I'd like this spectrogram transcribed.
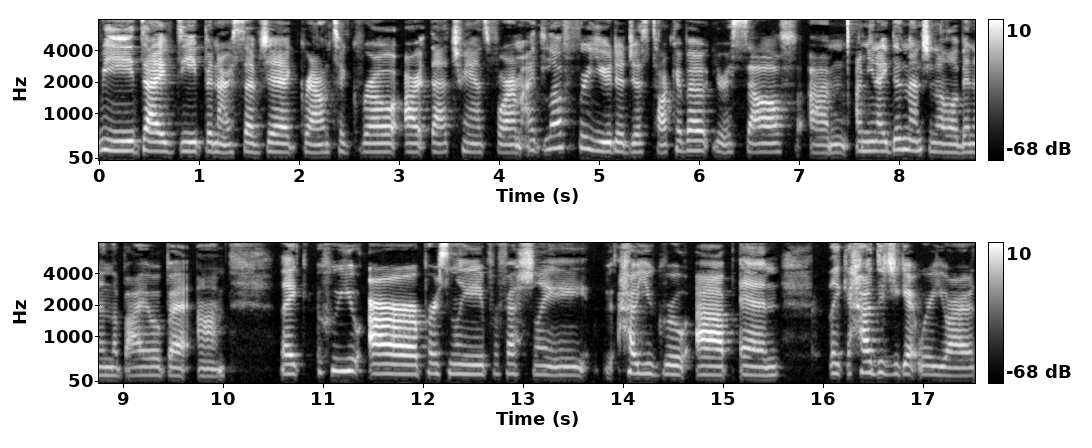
we dive deep in our subject, Ground to Grow, Art That Transform. I'd love for you to just talk about yourself. Um, I mean, I did mention a little bit in the bio, but um, like who you are personally, professionally, how you grew up, and like how did you get where you are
